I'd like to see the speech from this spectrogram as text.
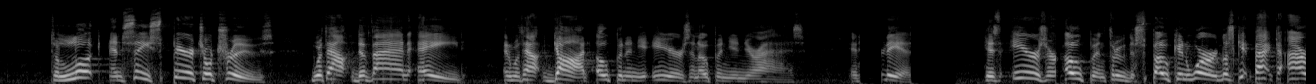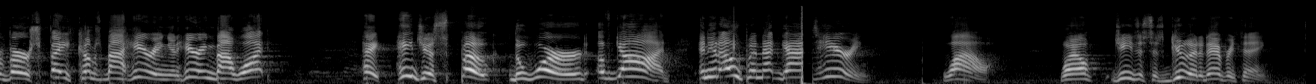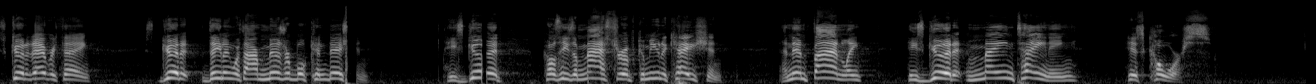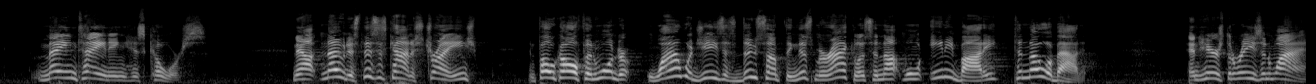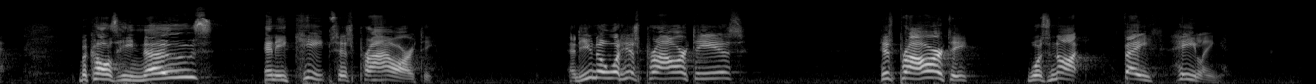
to look and see spiritual truths without divine aid and without God opening your ears and opening your eyes. And here it is. His ears are open through the spoken word. Let's get back to our verse. Faith comes by hearing, and hearing by what? Hey, he just spoke the word of God, and it opened that guy's hearing. Wow. Well, Jesus is good at everything. He's good at everything. He's good at dealing with our miserable condition. He's good because he's a master of communication. And then finally, he's good at maintaining his course. Maintaining his course. Now, notice this is kind of strange, and folk often wonder why would Jesus do something this miraculous and not want anybody to know about it? And here's the reason why because he knows and he keeps his priority. And do you know what his priority is? His priority was not faith healing.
